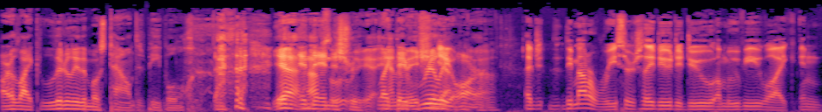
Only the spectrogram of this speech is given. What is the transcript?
are like literally the most talented people in, Yeah, in the industry. Yeah, like they really yeah, are. Yeah. I the amount of research they do to do a movie like in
